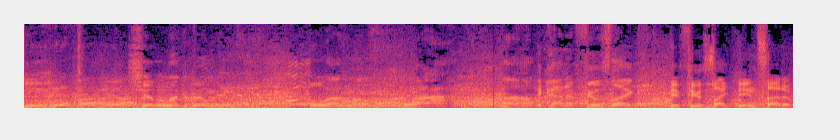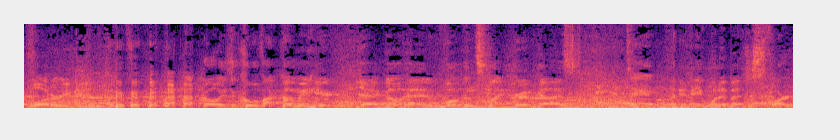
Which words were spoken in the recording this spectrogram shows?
yeah. Chilling like a villain. Whole ass mouth. Ah, it kind of feels like It feels like the inside of watery Bro, is it cool if I come in here? Yeah, go ahead. Welcome to my crib, guys. Hey, hey, what if I just fart?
